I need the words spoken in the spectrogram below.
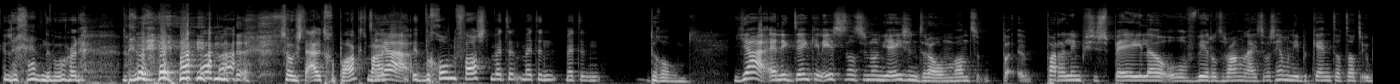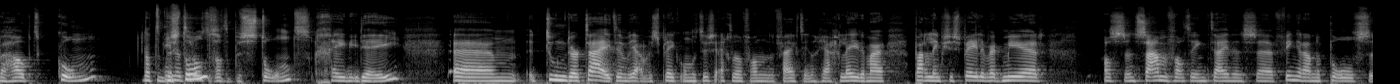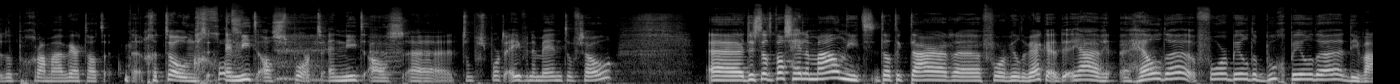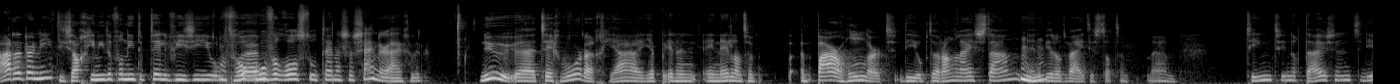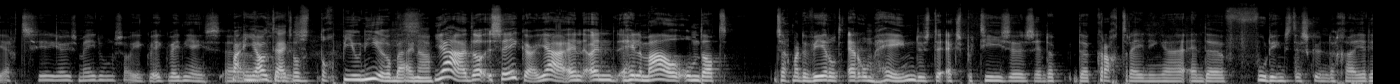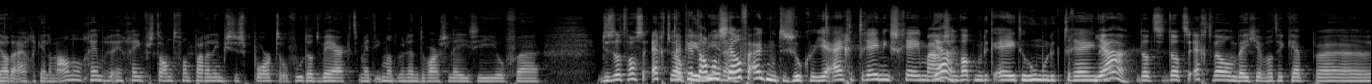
Legende worden. Zo is het uitgepakt. Maar Ja. het begon vast met een, met, een, met een droom. Ja, en ik denk in eerste instantie nog niet eens een droom. Want pa- Paralympische Spelen of wereldranglijst... het was helemaal niet bekend dat dat überhaupt kon. Dat het bestond. dat het bestond, geen idee. Ehm, toen der tijd, en ja, we spreken ondertussen echt wel van 25 jaar geleden, maar Paralympische Spelen werd meer als een samenvatting tijdens eh, Vinger aan de Pols, eh, dat programma, werd dat eh, getoond. Oh, en niet als sport en niet als topsportevenement of zo. Dus dat was helemaal niet dat ik daarvoor voor wilde werken. De- Ja, helden, voorbeelden, boegbeelden, die waren er niet. Die zag je in ieder geval niet op televisie. Of, ho- hoeveel rolstoeltennissers zijn er eigenlijk? nu, tegenwoordig, ja, je hebt in, een- in Nederland een, een paar honderd die op de ranglijst staan. Mhm. En wereldwijd is dat een 10, 20.000 die echt serieus meedoen of zo. Ik, ik weet niet eens. eh, maar in jouw hoeveel tijd was het nog pionieren bijna. Ja, dat, zeker. Ja, en, en helemaal omdat zeg maar de wereld eromheen, dus de expertises en de, de krachttrainingen en de voedingsdeskundigen, ja, die hadden eigenlijk helemaal nog geen, geen verstand van Paralympische sport of hoe dat werkt met iemand met een dwarslesie of... eh, Dus dat was echt wel Heb je het allemaal zelf uit moeten zoeken? Je eigen trainingsschema's Ja. en wat moet ik eten, hoe moet ik trainen? Ja, dat, dat is echt wel een beetje wat ik heb eh,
